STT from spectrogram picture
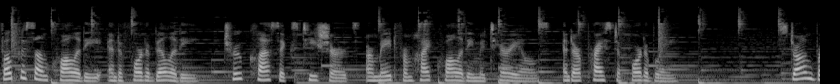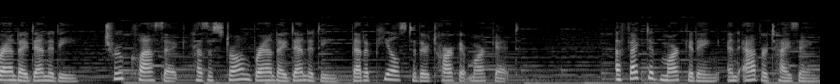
Focus on quality and affordability. True Classics t-shirts are made from high-quality materials and are priced affordably. Strong brand identity. True Classic has a strong brand identity that appeals to their target market. Effective marketing and advertising.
